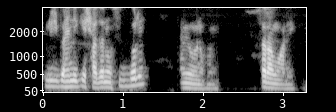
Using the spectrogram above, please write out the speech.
পুলিশ বাহিনীকে সাজানো উচিত বলে আমি মনে করি। সালামু আলাইকুম।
